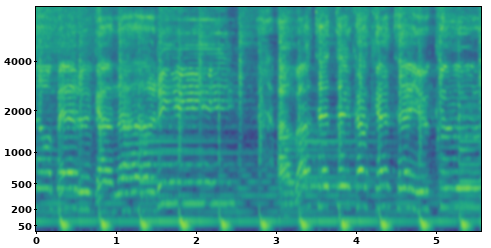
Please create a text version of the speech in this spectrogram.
のベルが鳴り慌ててかけてゆく。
